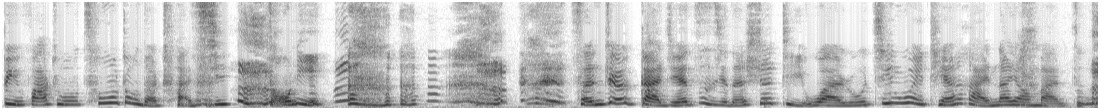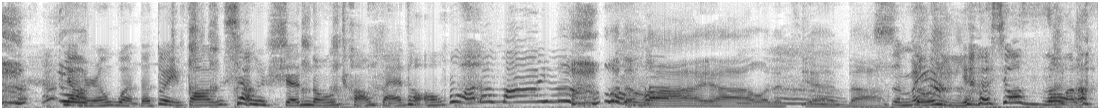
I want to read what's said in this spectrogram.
并发出粗重的喘息：“走你！” 曾真感觉自己的身体宛如精卫填海那样满足，两人吻得对方像神农尝百草。我的妈呀！我的妈呀！我的么呀？你呀！笑死我了。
